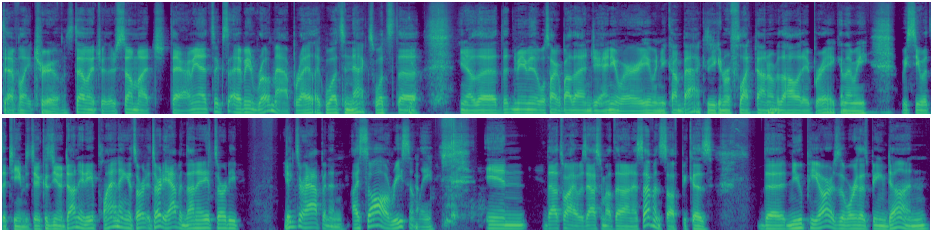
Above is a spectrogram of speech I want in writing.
definitely true. It's definitely true. There's so much there. I mean, it's I mean, roadmap, right? Like, what's next? What's the, yeah. you know, the, the maybe we'll talk about that in January when you come back because you can reflect on mm-hmm. over the holiday break, and then we we see what the teams do because you know, .NET 8 planning it's already it's already happened. .NET 8's already things are happening. I saw recently in that's why I was asking about that on S7 stuff because the new PRs, the work that's being done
